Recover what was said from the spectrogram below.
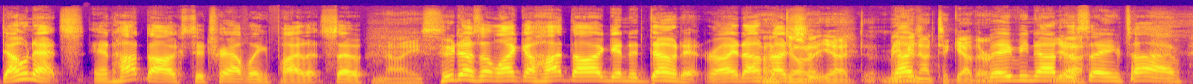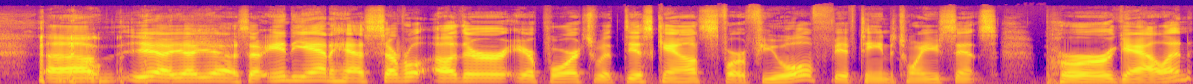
donuts and hot dogs to traveling pilots. So Nice. who doesn't like a hot dog and a donut, right? I'm A not donut, sure. yeah, maybe not together. Maybe not at the same time. Um, Yeah, yeah, yeah. So Indiana has several other airports with discounts for fuel, 15 to 20 cents per gallon.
